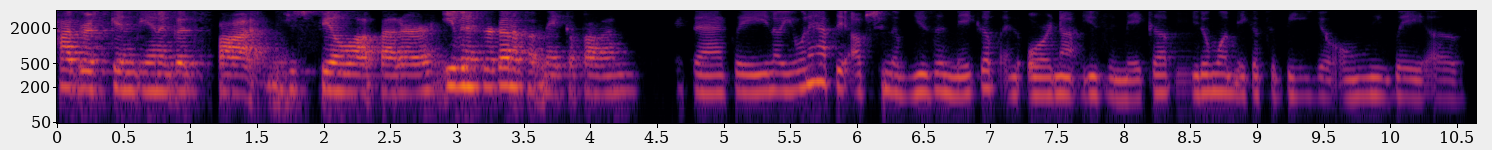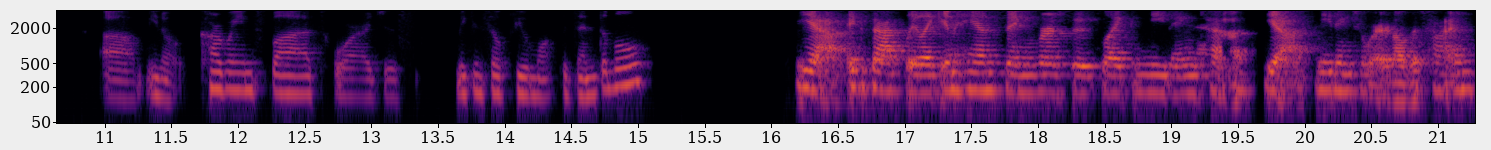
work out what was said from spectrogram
have your skin be in a good spot and you just feel a lot better, even if you're going to put makeup on. Exactly. You know, you want to have the option of using makeup and or not using makeup. You don't want makeup to be your only way of, um, you know, covering spots or just making yourself feel more presentable. Yeah, exactly. Like enhancing versus like needing to, yeah, needing to wear it all the time.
